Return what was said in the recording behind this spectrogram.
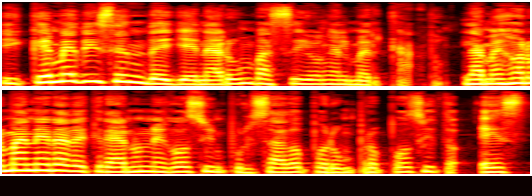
¿Y qué me dicen de llenar un vacío en el mercado? La mejor manera de crear un negocio impulsado por un propósito es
